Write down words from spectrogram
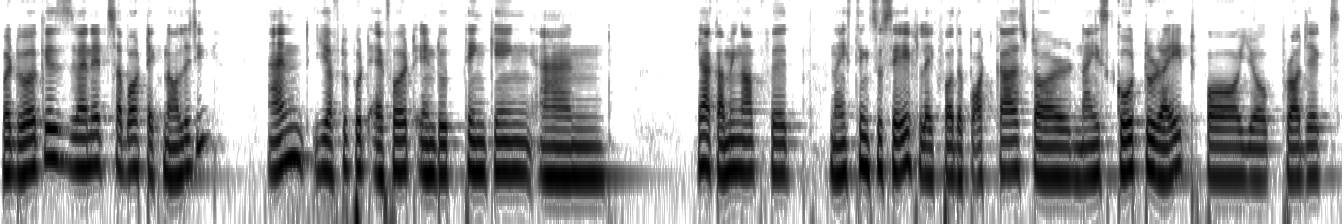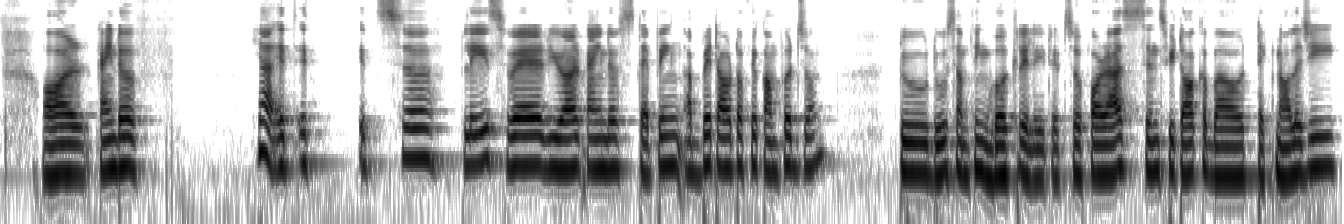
But work is when it's about technology and you have to put effort into thinking and, yeah, coming up with nice things to say, like for the podcast or nice code to write for your projects or kind of, yeah, it, it, it's a place where you are kind of stepping a bit out of your comfort zone to do something work related. So for us, since we talk about technology,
